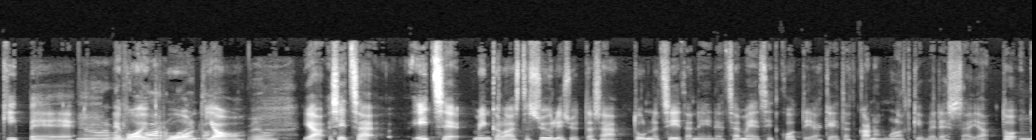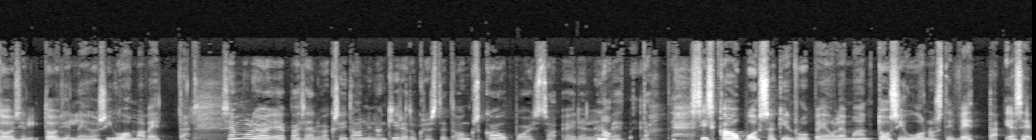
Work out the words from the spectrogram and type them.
kipeä, Ne aivan ne niinku voi harmaita. huon, joo. Joo. Ja sit sä itse, minkälaista syyllisyyttä sä tunnet siitä niin, että sä meet sit kotiin ja keität kananmunatkin vedessä ja to, Mm. toisille, toisille ei olisi juomavettä. Se mulla jäi epäselväksi siitä Anninan kirjoituksesta, että onko kaupoissa edelleen No, vettä. Siis kaupoissakin rupeaa olemaan tosi huonosti vettä ja se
